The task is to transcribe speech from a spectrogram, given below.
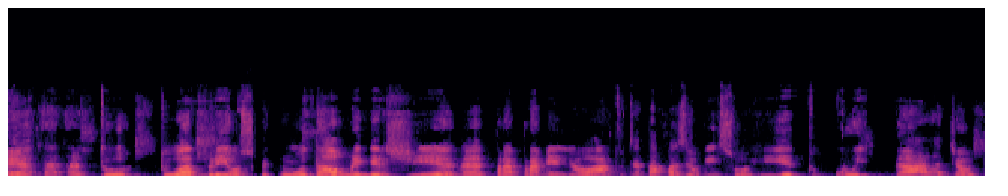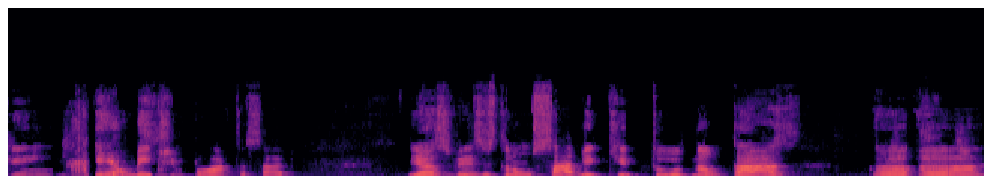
é, é, é, tu, tu abrir, tu mudar uma energia né, para melhor, tu tentar fazer alguém sorrir, tu cuidar de alguém, realmente importa, sabe? E às vezes tu não sabe que tu não tá uh, uh,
